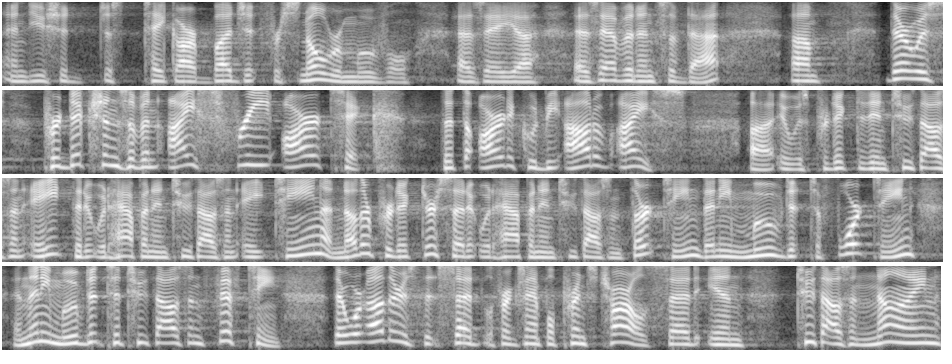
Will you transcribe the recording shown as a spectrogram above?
and you should just take our budget for snow removal as, a, uh, as evidence of that. Um, there was predictions of an ice-free Arctic, that the Arctic would be out of ice. Uh, it was predicted in 2008 that it would happen in 2018. Another predictor said it would happen in 2013. Then he moved it to 14, and then he moved it to 2015. There were others that said, for example, Prince Charles said in 2009,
